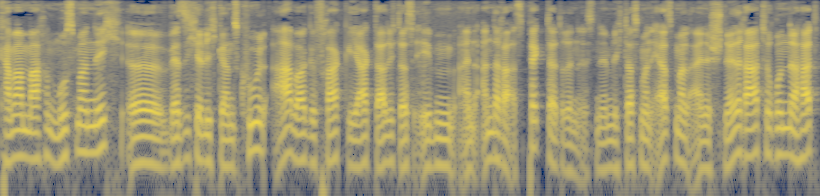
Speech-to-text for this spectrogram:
kann man machen, muss man nicht, äh, wäre sicherlich ganz cool, aber gefragt, gejagt dadurch, dass eben ein anderer Aspekt da drin ist, nämlich, dass man erstmal eine Schnellraterunde hat,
